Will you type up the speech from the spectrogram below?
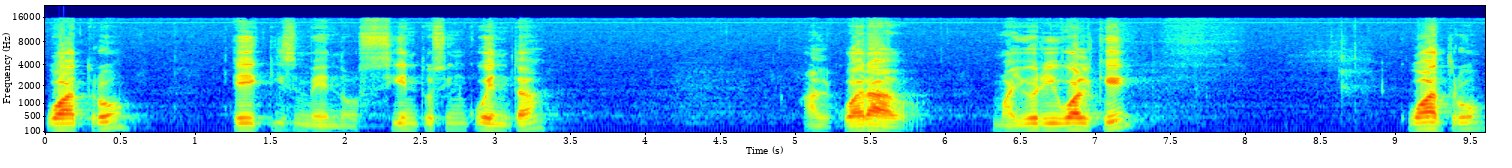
4x menos 150 al cuadrado mayor o igual que 4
